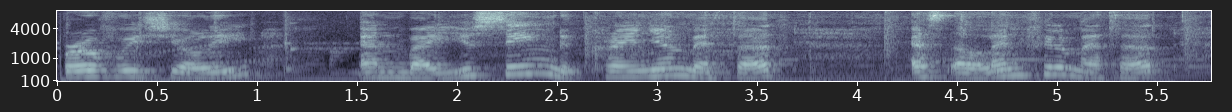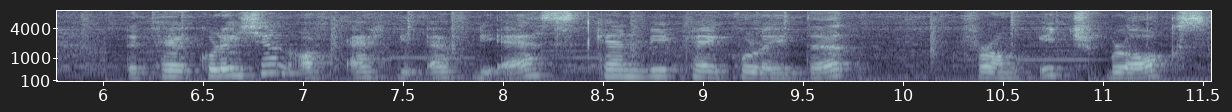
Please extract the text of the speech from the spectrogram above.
previously and by using the Cranion method as a landfill method, the calculation of FDS can be calculated from each blocks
